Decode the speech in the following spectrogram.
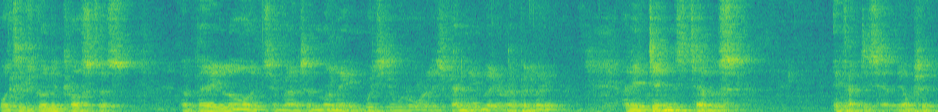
was it was going to cost us a very large amount of money, which we were already spending very rapidly. And he didn't tell us, in fact he said the opposite,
